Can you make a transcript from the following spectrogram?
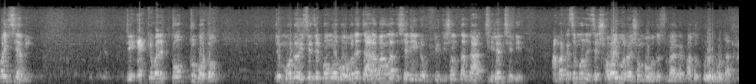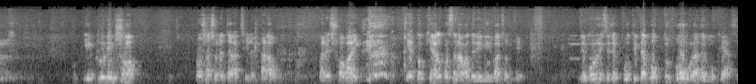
পাইছি আমি যে একেবারে টপ টু বটম যে মনে হয়েছে যে বঙ্গভবনে যারা বাংলাদেশের এইরকম কৃতি সন্তানরা ছিলেন সেদিন, আমার কাছে মনে হয়েছে সবাই মনে হয় সম্ভবত সোনারঘাট মাধবপুরের ভোটার। ইনক্লুডিং সব প্রশাসনের যারা ছিলেন, তারাও। মানে সবাই এত খেয়াল করছেন আমাদের এই নির্বাচনকে, যে মনে হয়েছে যে প্রতিটা বক্তব্য ওনাদের মুখে আছে।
